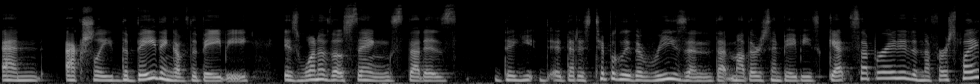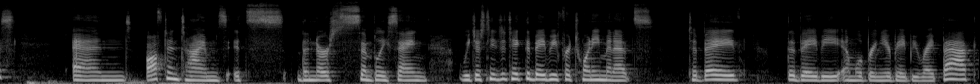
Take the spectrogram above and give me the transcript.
And actually the bathing of the baby is one of those things that is the that is typically the reason that mothers and babies get separated in the first place. And oftentimes it's the nurse simply saying, We just need to take the baby for 20 minutes to bathe the baby, and we'll bring your baby right back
